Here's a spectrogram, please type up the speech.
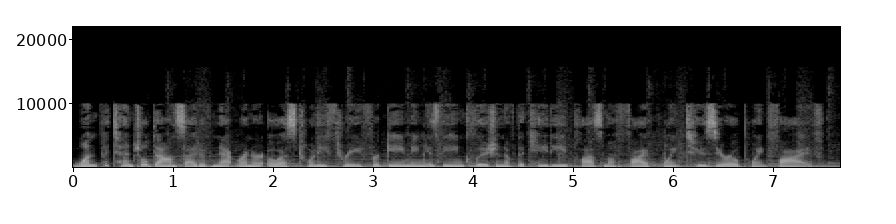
One potential downside of Netrunner OS 23 for gaming is the inclusion of the KDE Plasma 5.20.5.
